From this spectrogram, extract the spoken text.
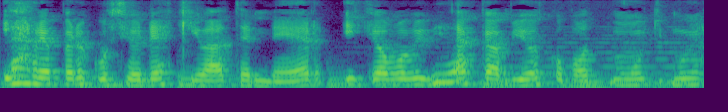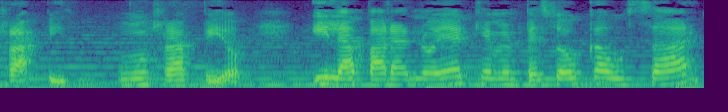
las repercusiones que iba a tener y cómo mi vida cambió como muy, muy rápido, muy rápido. Y la paranoia que me empezó a causar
